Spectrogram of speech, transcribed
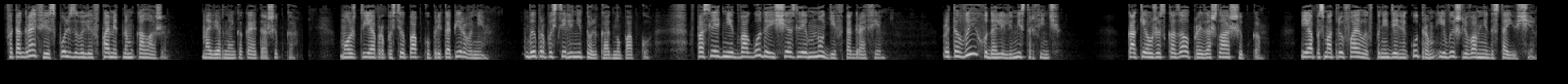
Фотографию использовали в памятном коллаже. Наверное, какая-то ошибка. Может, я пропустил папку при копировании? Вы пропустили не только одну папку — в последние два года исчезли многие фотографии. Это вы их удалили, мистер Финч? Как я уже сказал, произошла ошибка. Я посмотрю файлы в понедельник утром и вышлю вам недостающие.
